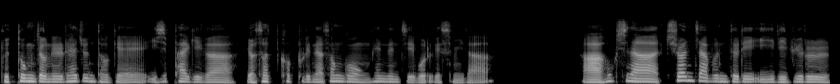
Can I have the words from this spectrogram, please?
교통정리를 해준 덕에 28기가 6커플이나 성공했는지 모르겠습니다. 아, 혹시나 출연자분들이 이 리뷰를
